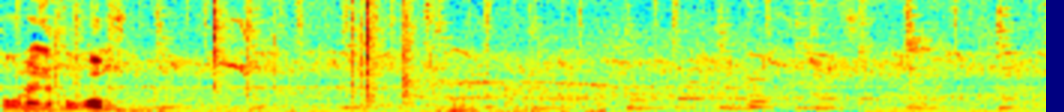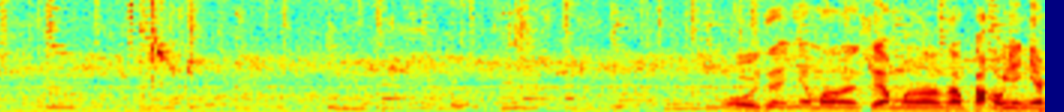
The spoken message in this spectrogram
Khu này là khu ốm. Em ờ, mà xem ờ, tham khảo nha anh em.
